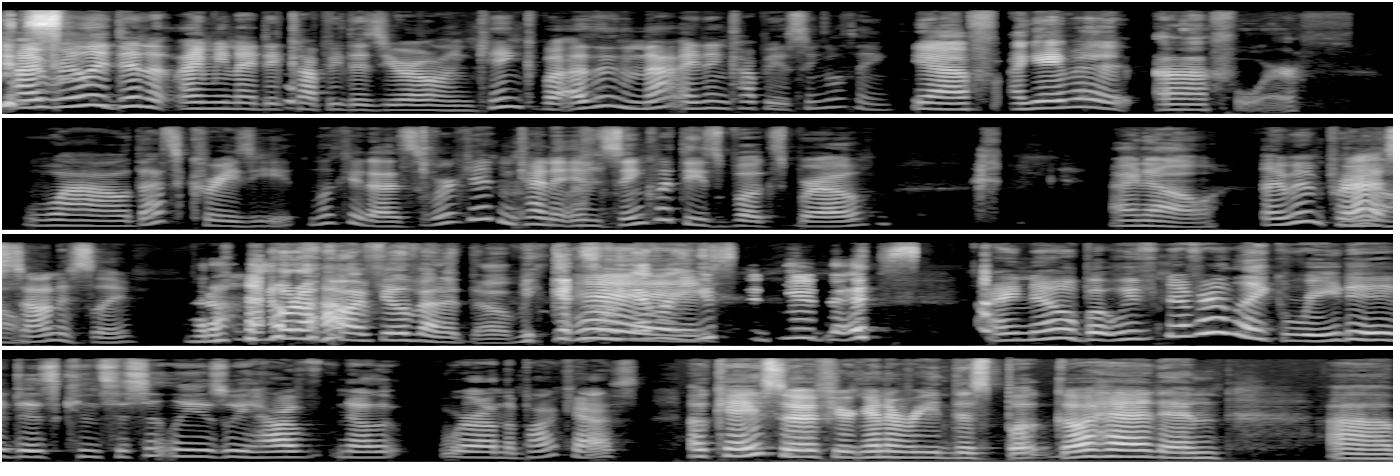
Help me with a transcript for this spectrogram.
just I really didn't. I mean, I did copy the zero on kink, but other than that, I didn't copy a single thing. Yeah, f- I gave it a four. Wow, that's crazy. Look at us. We're getting kind of in sync with these books, bro. I know. I'm impressed, know. honestly. I don't, I don't know how I feel about it though because we never used to do this. I know, but we've never like rated as consistently as we have now that we're on the podcast. Okay, so if you're gonna read this book, go ahead and uh,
